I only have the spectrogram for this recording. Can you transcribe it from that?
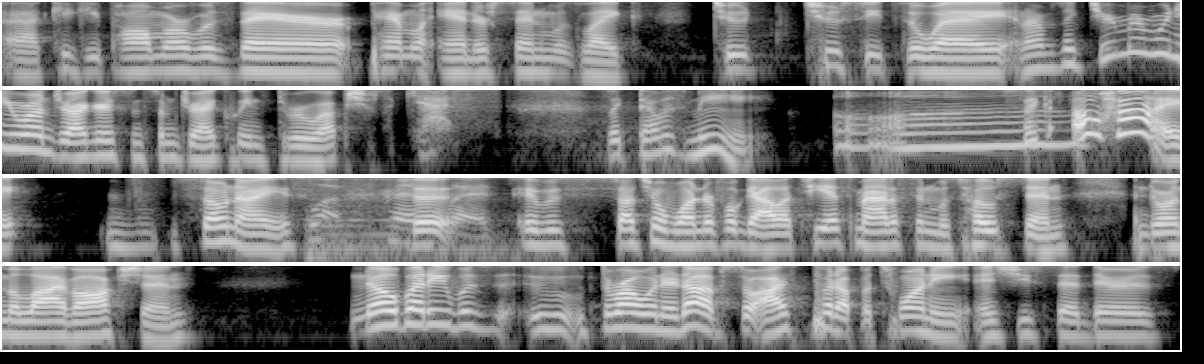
Mhm. Uh, Keke Palmer was there. Pamela Anderson was like two two seats away, and I was like, "Do you remember when you were on Drag Race and some drag queen threw up?" She was like, "Yes." I was like, "That was me." She's like, "Oh hi." V- So nice. The, it was such a wonderful gala. T.S. Madison was hosting, and during the live auction, nobody was uh, throwing it up. So I put up a 20, and she said, There's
